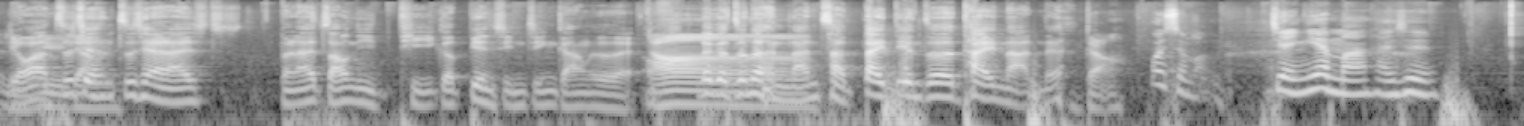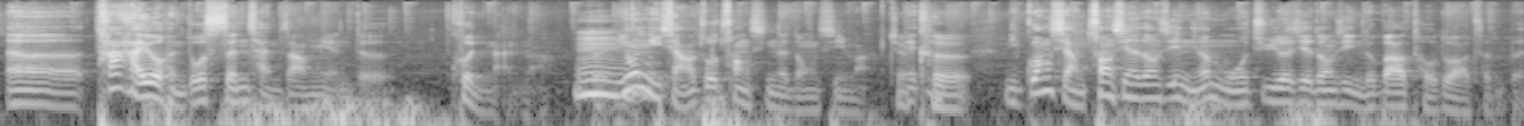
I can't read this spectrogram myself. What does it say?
领域。有啊，之前之前来。本来找你提一个变形金刚，对不对？哦，那个真的很难产，带电真的太难了。对啊，为什么？检验吗？还是？呃，它还有很多生产上面的困难啊。嗯，因为你想要做创新的东西嘛，就可你光想创新的东西，你那模具那些东西，你都不知道投多少成本。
